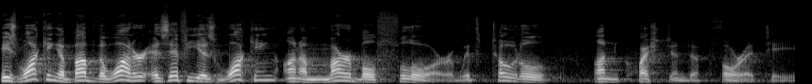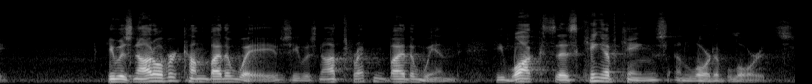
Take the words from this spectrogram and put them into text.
He's walking above the water as if he is walking on a marble floor with total, unquestioned authority. He was not overcome by the waves, he was not threatened by the wind. He walks as King of Kings and Lord of Lords.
